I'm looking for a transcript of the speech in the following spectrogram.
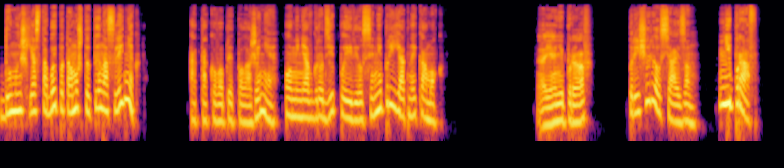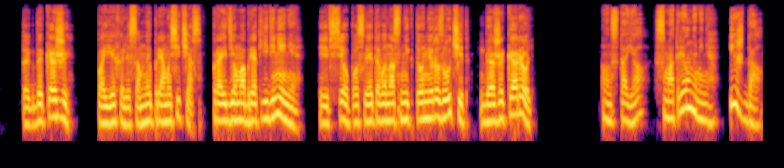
Думаешь, я с тобой, потому что ты наследник?» От такого предположения у меня в груди появился неприятный комок. «А я не прав?» — прищурился Айзон. «Не прав». «Так докажи. Поехали со мной прямо сейчас. Пройдем обряд единения. И все, после этого нас никто не разлучит, даже король». Он стоял, смотрел на меня и ждал.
